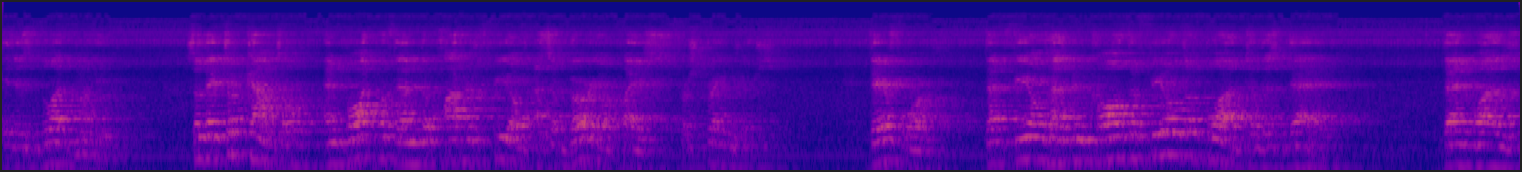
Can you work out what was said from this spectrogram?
it is blood money. So they took counsel and bought with them the potter's field as a burial place for strangers. Therefore, that field has been called the field of blood to this day. Then was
